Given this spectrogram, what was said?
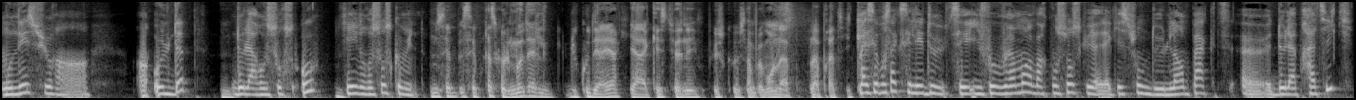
on est sur un, un hold-up de la ressource eau, qui est une ressource commune. C'est presque le modèle du coup derrière qui a à questionner, plus que simplement la, la pratique. Bah c'est pour ça que c'est les deux. Il faut vraiment avoir conscience qu'il y a la question de l'impact euh, de la pratique,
